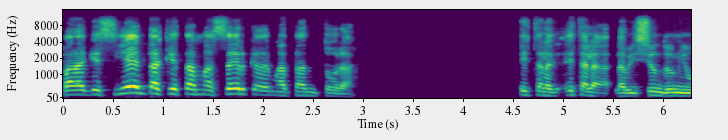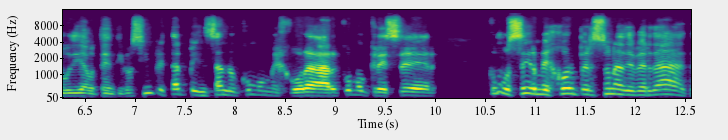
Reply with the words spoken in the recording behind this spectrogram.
para que sientas que estás más cerca de Matan Torah. Esta es, la, esta es la, la, visión de un judío auténtico. Siempre estar pensando cómo mejorar, cómo crecer, cómo ser mejor persona de verdad.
